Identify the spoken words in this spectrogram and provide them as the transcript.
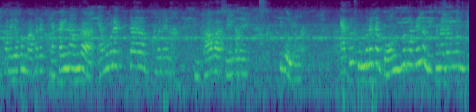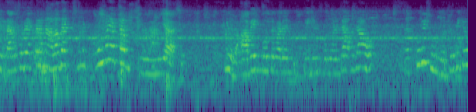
ওখানে যখন মাথাটা ঠেকাই না আমরা, এমন একটা মানে ভাব আসে মানে কি বলব? এত সুন্দর একটা গন্ধ থাকে না বিছানাটার মধ্যে তারপরে একটা মানে আলাদা মানে অন্যই একটা ইয়ে আসে। কী হলো আবেগ বলতে পারেন ফিলিংস বলতে পারেন, যা যা হোক খুবই সুন্দর। যদি কেউ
